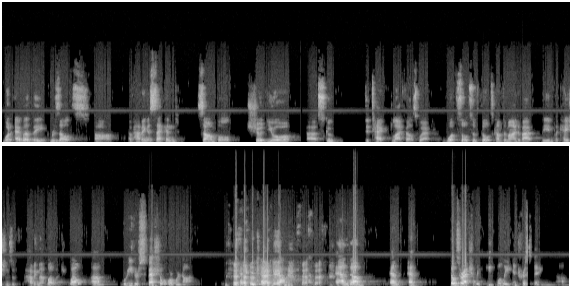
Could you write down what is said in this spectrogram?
whatever the results are, of having a second sample should your uh, scoop detect life elsewhere. What sorts of thoughts come to mind about the implications of having that Well, knowledge? well, um, we're either special or we're not. okay. And, and um, and and those are actually equally interesting um,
